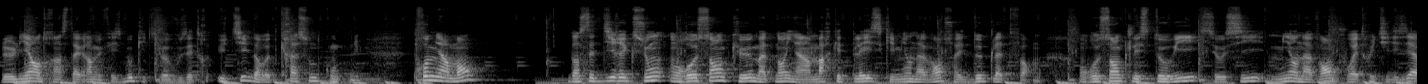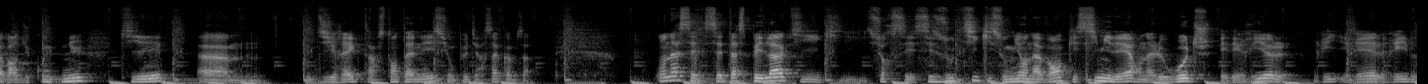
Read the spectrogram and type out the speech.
le lien entre Instagram et Facebook et qui va vous être utile dans votre création de contenu. Premièrement, dans cette direction, on ressent que maintenant il y a un marketplace qui est mis en avant sur les deux plateformes. On ressent que les stories, c'est aussi mis en avant pour être utilisé, avoir du contenu qui est euh, direct, instantané, si on peut dire ça comme ça on a cet aspect-là qui, sur ces, outils qui sont mis en avant, qui est similaire. On a le watch et les real, reels,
